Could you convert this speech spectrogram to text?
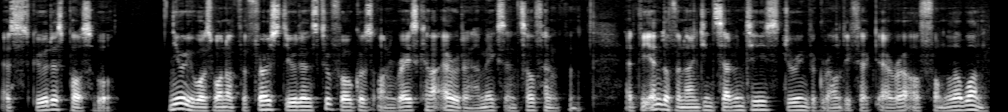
as good as possible. Newey was one of the first students to focus on race car aerodynamics in Southampton at the end of the 1970s during the ground effect era of Formula One.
